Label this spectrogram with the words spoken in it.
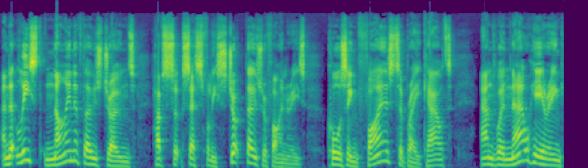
and at least nine of those drones have successfully struck those refineries, causing fires to break out. And we're now hearing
